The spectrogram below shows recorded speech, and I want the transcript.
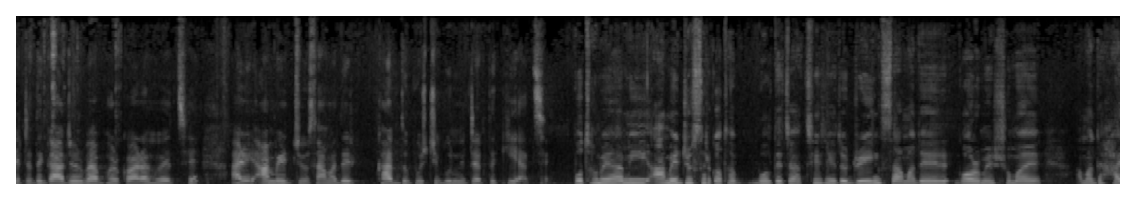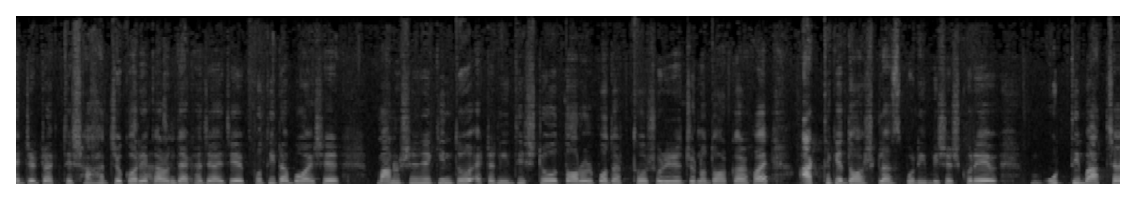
যেটাতে গাজর ব্যবহার করা হয়েছে আর এই আমের জুস আমাদের খাদ্য পুষ্টিগুণ এটাতে কি আছে? প্রথমে আমি আমের জুসের কথা বলতে চাচ্ছি। যেহেতু ড্রিঙ্কস আমাদের গরমের সময় আমাদের হাইড্রেট রাখতে সাহায্য করে। কারণ দেখা যায় যে প্রতিটা বয়সের মানুষের কিন্তু একটা নির্দিষ্ট তরল পদার্থ শরীরের জন্য দরকার হয়। আট থেকে দশ গ্লাস বলি। বিশেষ করে উঠতি বাচ্চা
